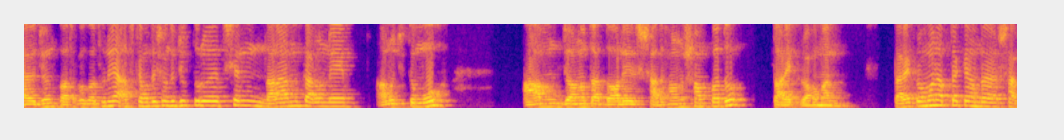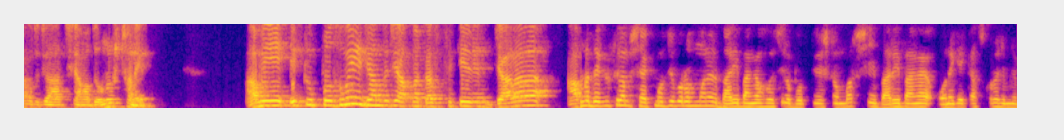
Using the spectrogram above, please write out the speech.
আয়োজন, কথোপকথনে। আজকে আমাদের সঙ্গে যুক্ত রয়েছেন নানান কারণে আলোচিত মুখ, আম জনতা দলের সাধারণ সম্পাদক তারেক রহমান। তারেক রহমান, আপনাকে আমরা স্বাগত জানাচ্ছি আমাদের অনুষ্ঠানে। আমি একটু প্রথমেই জানতে চাই আপনার কাছ থেকে, যারা আমরা দেখেছিলাম শেখ মুজিবুর রহমানের বাড়ি ভাঙা হয়েছিল বত্রিশ নম্বর। সেই বাড়ি ভাঙায় অনেকে কাজ করে যেমনি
